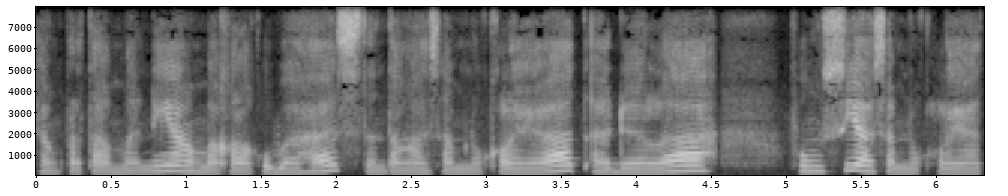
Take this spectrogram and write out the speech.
yang pertama nih yang bakal aku bahas tentang asam nukleat adalah fungsi asam nukleat.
